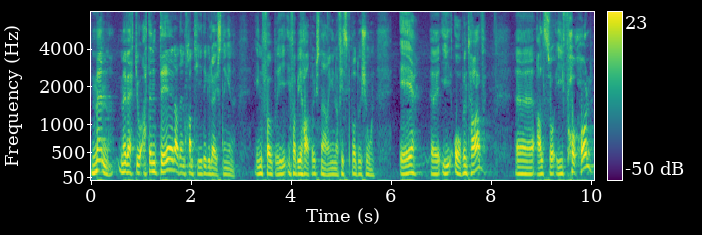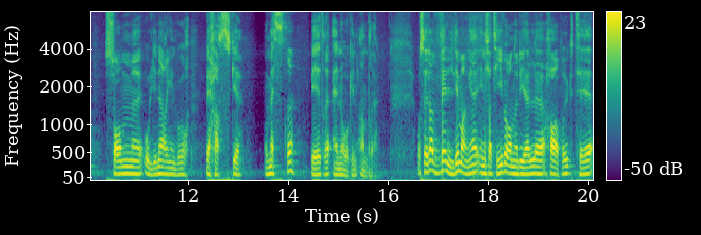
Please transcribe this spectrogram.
Men vi vet jo at en del av den framtidige løsningen innenfor, havbruksnæringen og fiskeproduksjon er eh, i åpent hav, eh, altså i forhold som eh, oljenæringen vår behersker og mestrer bedre enn noen andre. Og så er det veldig mange initiativer når det gjelder havbruk til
